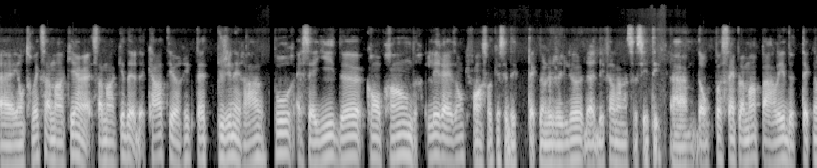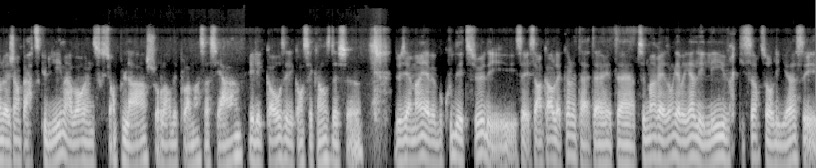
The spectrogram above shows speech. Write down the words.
et on trouvait que ça manquait, ça manquait de, de cadre théorique peut-être plus général pour essayer de comprendre les raisons qui font en sorte que ces technologies-là déferlent dans la société. Euh, donc, pas simplement parler de technologies en particulier, mais avoir une discussion plus large sur leur déploiement social et les causes et les conséquences de ça. Deuxièmement, il y avait beaucoup d'études et c'est encore le cas. Tu as, absolument raison, Gabriel. Les livres qui sortent sur l'IA, c'est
